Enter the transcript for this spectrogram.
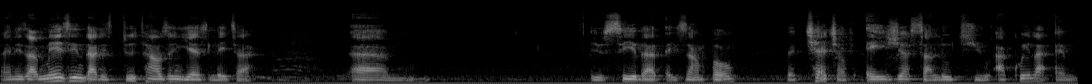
And it's amazing that it's 2,000 years later. Um, you see that example. The church of Asia salutes you. Aquila and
